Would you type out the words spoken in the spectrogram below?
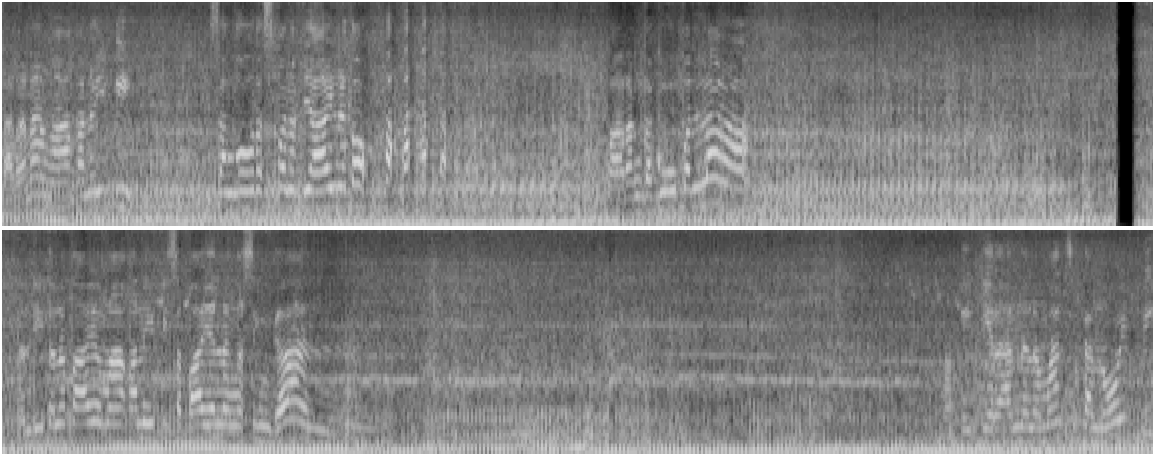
Tara na mga kanoypi. Isang oras pa na biyahe na to. Parang dagupan lang ah. Nandito na tayo mga kanipi sa bayan ng Asinggan. Makikiraan na naman si Kanoypi.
